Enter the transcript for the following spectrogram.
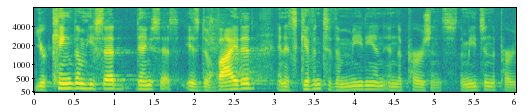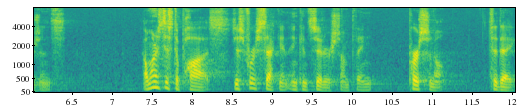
Your kingdom, he said, Daniel says, is divided and it's given to the Median and the Persians, the Medes and the Persians. I want us just to pause just for a second and consider something personal today.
